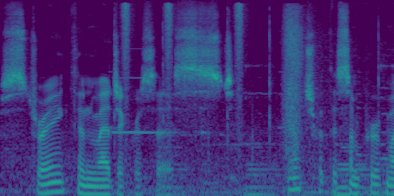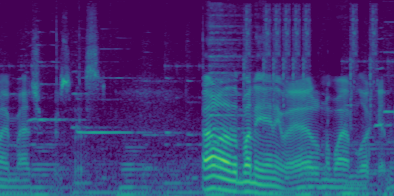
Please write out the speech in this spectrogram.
Strength and magic resist. How much would this improve my magic resist? I don't have the money anyway, I don't know why I'm looking.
